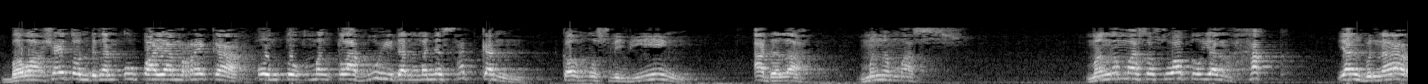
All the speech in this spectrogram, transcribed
bahwa syaitan dengan upaya mereka untuk mengkelabuhi dan menyesatkan kaum muslimin adalah mengemas mengemas sesuatu yang hak, yang benar,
